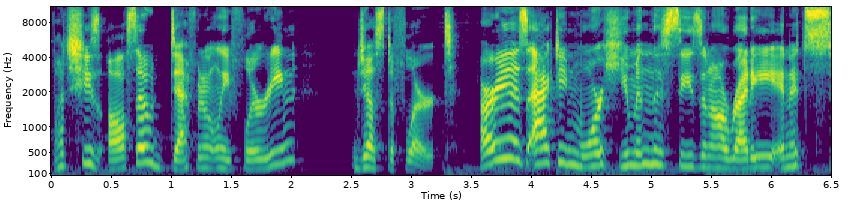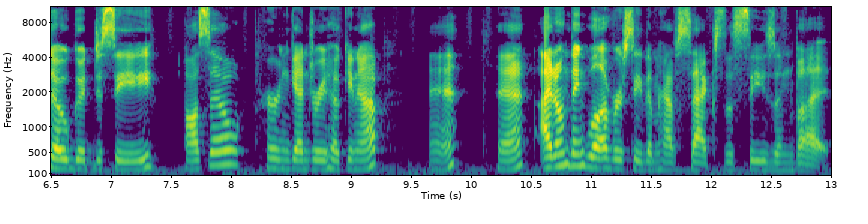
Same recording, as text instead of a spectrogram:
but she's also definitely flirting just to flirt. Arya is acting more human this season already, and it's so good to see. Also, her and Gendry hooking up. Eh? Eh? I don't think we'll ever see them have sex this season, but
